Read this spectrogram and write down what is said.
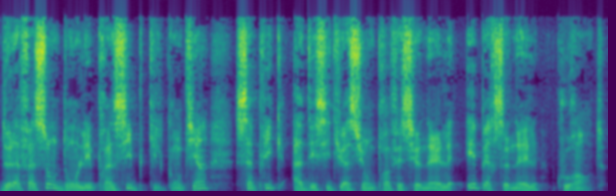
de la façon dont les principes qu'il contient s'appliquent à des situations professionnelles et personnelles courantes.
